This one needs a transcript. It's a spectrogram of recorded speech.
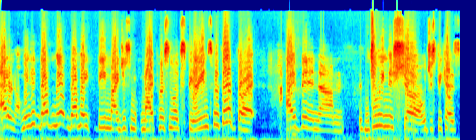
I don't know. I mean, that that might be my just my personal experience with it, but I've been um, doing this show just because.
